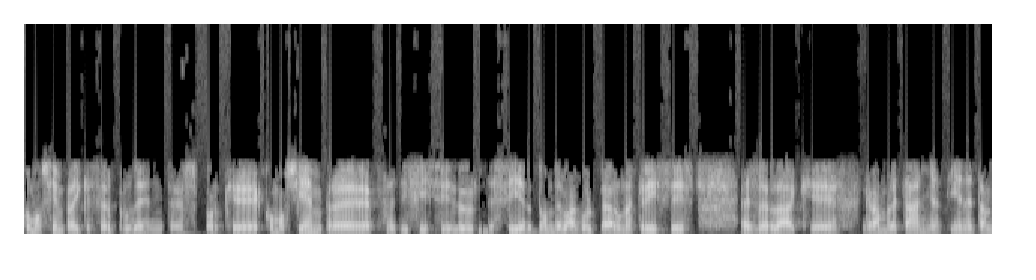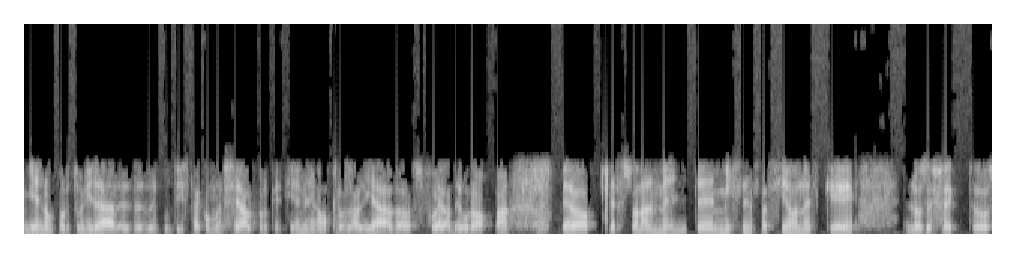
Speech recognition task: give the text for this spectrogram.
como siempre hay que ser prudentes, porque como siempre es difícil decir dónde va a golpear una crisis. Es verdad que Gran Bretaña tiene también oportunidades desde el punto de vista comercial, porque tiene otros aliados fuera de Europa, pero personalmente mi sensación es que los efectos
